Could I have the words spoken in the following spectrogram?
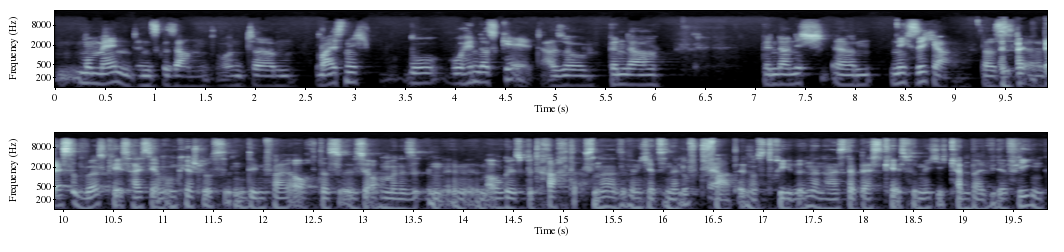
Moment insgesamt und ähm, weiß nicht, wo, wohin das geht. Also bin da, bin da nicht, ähm, nicht sicher. Das, also äh, Best und Worst Case heißt ja im Umkehrschluss in dem Fall auch, das ist ja auch immer eine, im, im, Auge des Betrachters. Ne? Also wenn ich jetzt in der Luftfahrtindustrie bin, dann heißt der Best Case für mich, ich kann bald wieder fliegen.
